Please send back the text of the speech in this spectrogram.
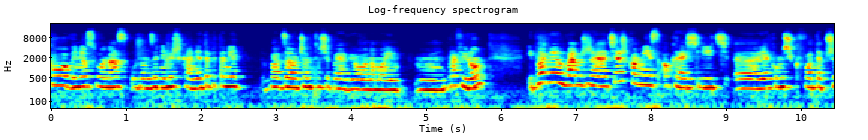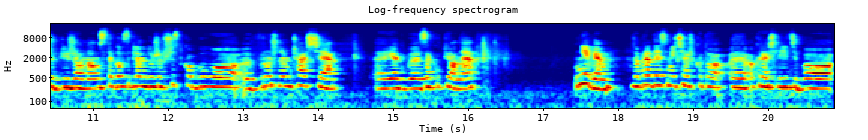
około wyniosło nas urządzenie mieszkania? To pytanie bardzo często się pojawiło na moim mm, profilu. I powiem Wam, że ciężko mi jest określić e, jakąś kwotę przybliżoną, z tego względu, że wszystko było w różnym czasie e, jakby zakupione. Nie wiem, naprawdę jest mi ciężko to e, określić, bo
